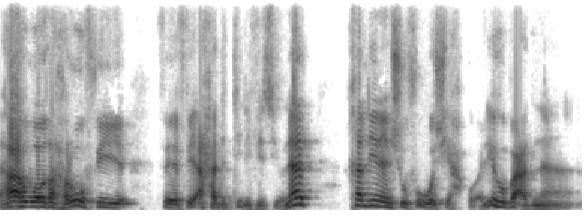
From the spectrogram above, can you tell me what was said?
ها هو ظهروه في في, في أحد التلفزيونات. خلينا نشوفوا واش يحكوا عليه وبعدنا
